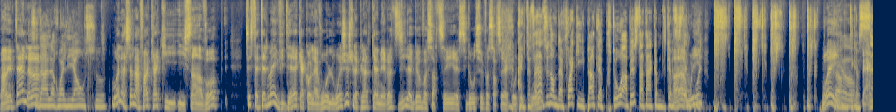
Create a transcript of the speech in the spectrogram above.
Mais en même temps, là. C'est dans le Roi Lion, ça. Moi, la seule affaire, quand il, il s'en va, tu sais, c'était tellement évident quand on la voit au loin, juste le plan de caméra, tu dis le gars va sortir, et si Ghostface va sortir à côté Hey, de toi. entendu le nombre de fois qu'il plante le couteau? En plus, t'entends comme, comme si Ah, c'était oui. une poule. Oui. Comme- t'es comme Ben, à un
